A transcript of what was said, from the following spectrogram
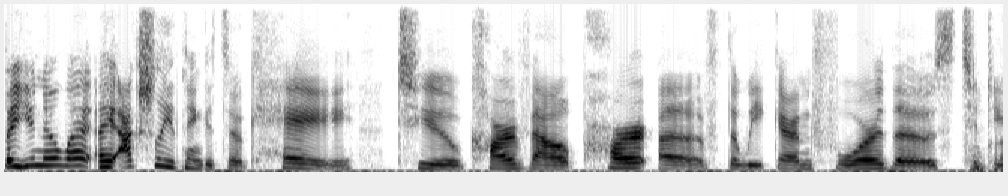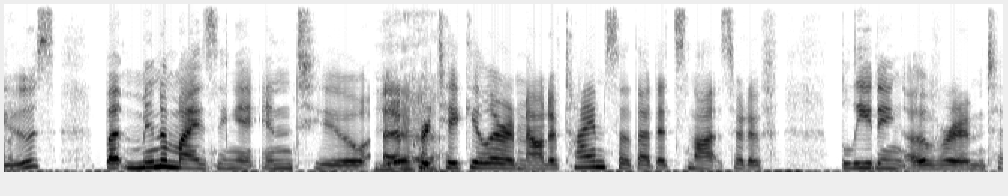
But you know what? I actually think it's okay to carve out part of the weekend for those to dos, but minimizing it into Yeah. a particular amount of time so that it's not sort of bleeding over into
